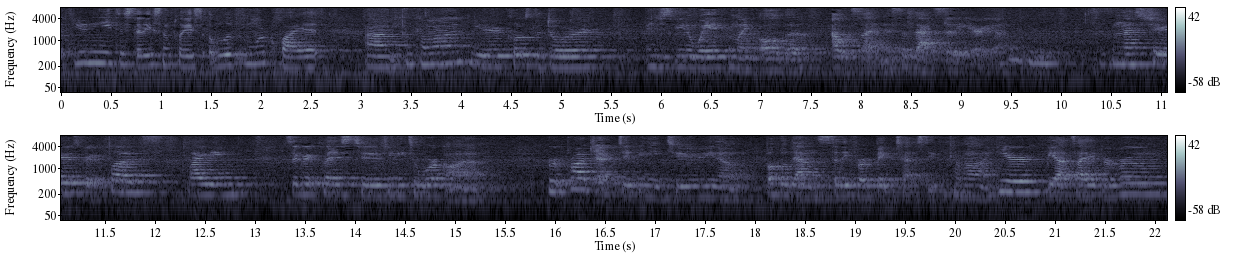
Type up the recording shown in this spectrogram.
if you need to study someplace a little bit more quiet, um, you can come on here, close the door, and just be away from like all the outsideness of that study area. So some nice chairs, great plugs, lighting. It's a great place to if you need to work on a group project, if you need to, you know, buckle down and study for a big test. You can come on here, be outside of your room.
